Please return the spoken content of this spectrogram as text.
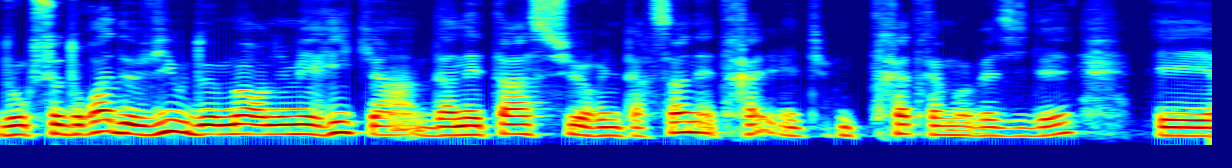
Donc, ce droit de vie ou de mort numérique hein, d'un État sur une personne est, très, est une très, très mauvaise idée. Et,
